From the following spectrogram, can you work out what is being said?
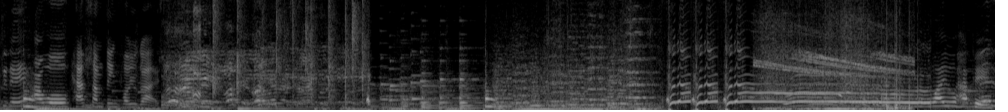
Today I will have something for you guys. happy?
